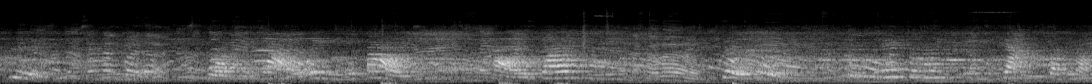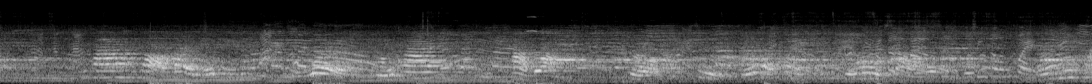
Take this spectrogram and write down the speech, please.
晚是圣诞快乐！我们要为您报一好消息，就是主耶稣已经降生了，他要带给你喜乐、平安、盼望。我们是德本会植物教会。我们场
